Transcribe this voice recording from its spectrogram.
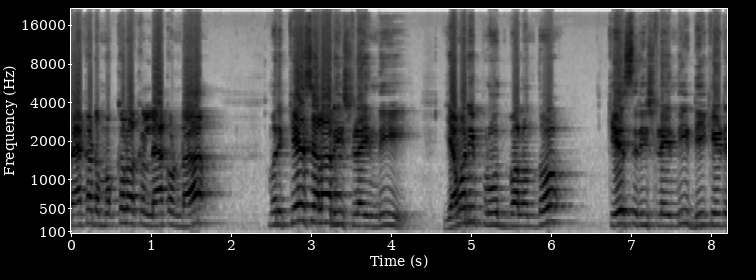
పేకాట మొక్కలు అక్కడ లేకుండా మరి కేసు ఎలా రిజిస్టర్ అయింది? ఎవరి ప్రోద్బలంతో కేసు రిజిస్టర్ అయింది? డీకేటి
